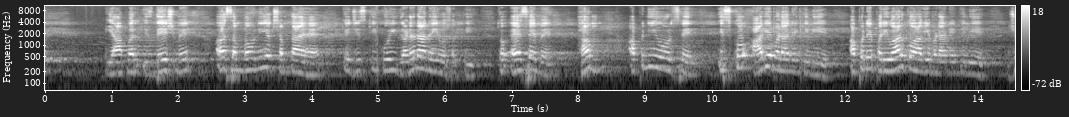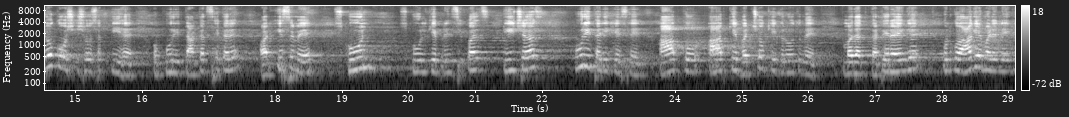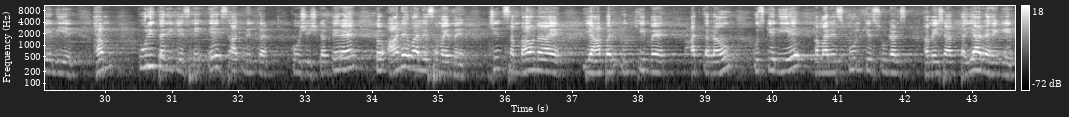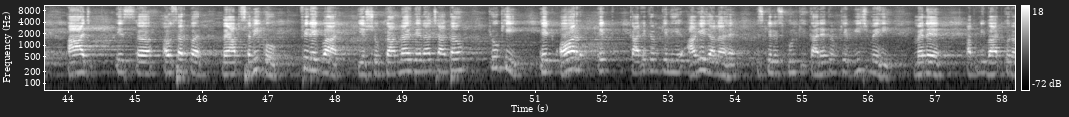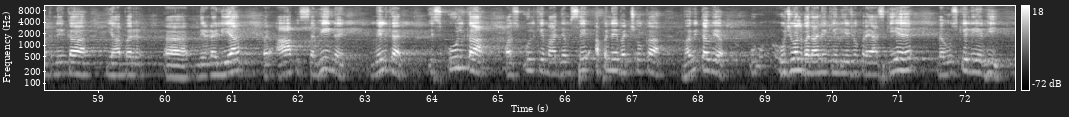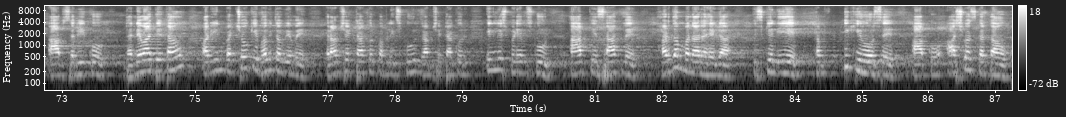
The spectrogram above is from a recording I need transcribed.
यहाँ पर इस देश में असंभवनीय क्षमताएँ हैं कि जिसकी कोई गणना नहीं हो सकती। तो ऐसे में हम अपनी ओर से इसको आगे बढ़ाने के लिए, अपने परिवार को आगे बढ़ाने के लिए जो कोशिश हो सकती है, वो पूरी ताकत से करें। और इसमें स्कूल स्कूल के प्रिंसिपल्स, टीचर्स पूरी तरीके से आपको, आपके बच्चों की ग्रोथ में मदद करते रहेंगे। उनको आगे बढ़ने के लिए हम पूरी तरीके से एक साथ मिलकर कोशिश करते रहें। तो आने वाले समय में जिन संभावनाएँ यहाँ पर उनकी मैं बात कर रहा हूँ, उसके लिए हमारे स्कूल के स्टूडेंट्स हमेशा तैयार रहेंगे। आज इस अवसर पर मैं आप सभी को फिर एक बार ये शुभकामनाएँ देना चाहता हूँ, क्योंकि एक और एक कार्यक्रम के लिए आगे जाना है, इसके लिए स्कूल के कार्यक्रम के बीच में ही मैंने अपनी बात को रखने का यहाँ पर निर्णय लिया। पर आप सभी ने मिलकर स्कूल का और स्कूल के माध्यम से अपने बच्चों का भवितव्य उज्जवल बनाने के लिए जो प्रयास किए हैं, मैं उसके लिए भी आप सभी को धन्यवाद देता हूँ। और इन बच्चों के भवितव्य में Ramsheth Thakur public school, Ramsheth Thakur English medium school आपके साथ में हरदम बना रहेगा। इसके लिए हम की ओर से आपको आश्वस्त करता हूँ।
